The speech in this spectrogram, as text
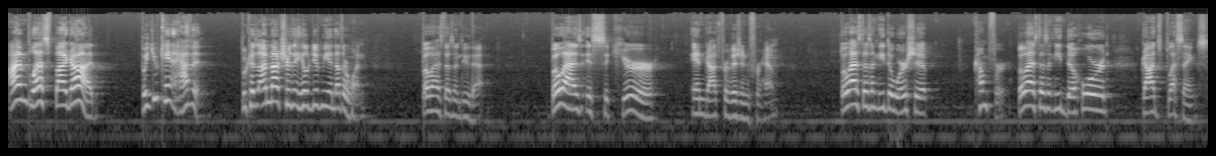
I'm blessed by God, but you can't have it because I'm not sure that he'll give me another one. Boaz doesn't do that. Boaz is secure in God's provision for him. Boaz doesn't need to worship comfort. Boaz doesn't need to hoard God's blessings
